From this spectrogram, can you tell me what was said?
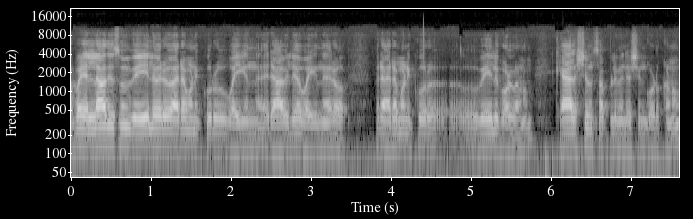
അപ്പോൾ എല്ലാ ദിവസവും വെയിൽ ഒരു അരമണിക്കൂർ വൈകുന്നേരം രാവിലെ വൈകുന്നേരമോ ഒരു അരമണിക്കൂർ വെയിൽ കൊള്ളണം. കാൽഷ്യം സപ്ലിമെന്റേഷൻ കൊടുക്കണം.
